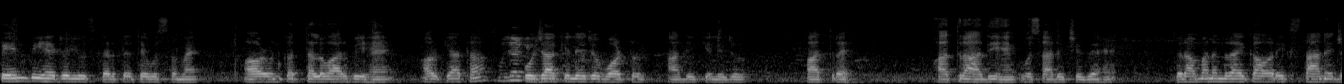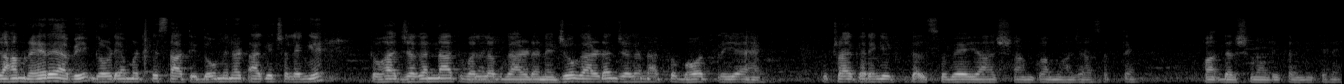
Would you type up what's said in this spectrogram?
पेन भी है जो यूज़ करते थे उस समय। और उनका तलवार भी है। और क्या था? पूजा के लिए। जो वाटर आदि के लिए जो पात्र है पात्र आदि हैं वो सारी चीज़ें हैं। तो रामानंद राय का और एक स्थान है जहाँ हम रह रहे हैं अभी गौड़िया मठ के साथ ही दो मिनट आगे चलेंगे तो वहाँ जगन्नाथ वल्लभ गार्डन है। जो गार्डन जगन्नाथ को बहुत प्रिय है तो ट्राई करेंगे कि कल सुबह या आज शाम को हम वहाँ जा सकते हैं दर्शन आदि करने के लिए।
